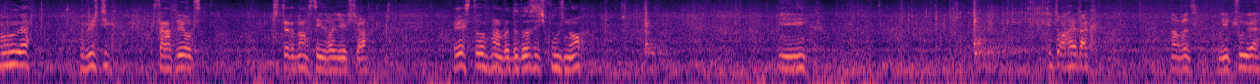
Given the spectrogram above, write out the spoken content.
W ogóle wyścig startuje o 14.20. Jest to nawet dosyć późno. I, i trochę tak nawet nie czuję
